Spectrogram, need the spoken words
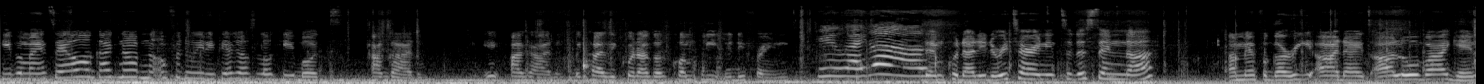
People might say oh god no nothing to do with it. You're just lucky but a god a god because it could have got completely different. Them could have did return it to the sender and me forgot reorder it all over again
